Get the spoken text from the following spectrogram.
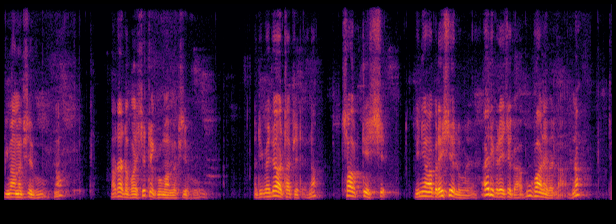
ဒီမှာမဖြစ်ဘူးနော်နောက်တစ်ပွဲ8 1 9မှာမဖြစ်ဘူးဒီမှာတော့ထပ်ဖြစ်တယ်နော် 6 1 8ဒီနေရာမှာပရိတ်8လို့တယ်အဲ့ဒီပရိတ်8ကအပူခွနဲ့ပဲလာတယ်နော်6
